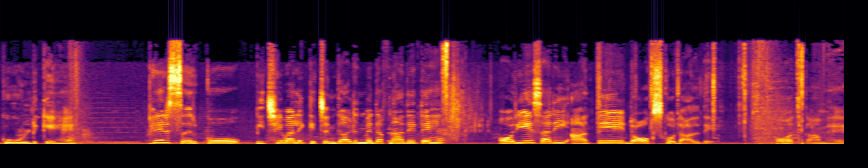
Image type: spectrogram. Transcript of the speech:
गोल्ड के हैं। फिर सर को पीछे वाले किचन गार्डन में दफना देते हैं। और ये सारी आते डॉग्स को डाल दे। बहुत काम है।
